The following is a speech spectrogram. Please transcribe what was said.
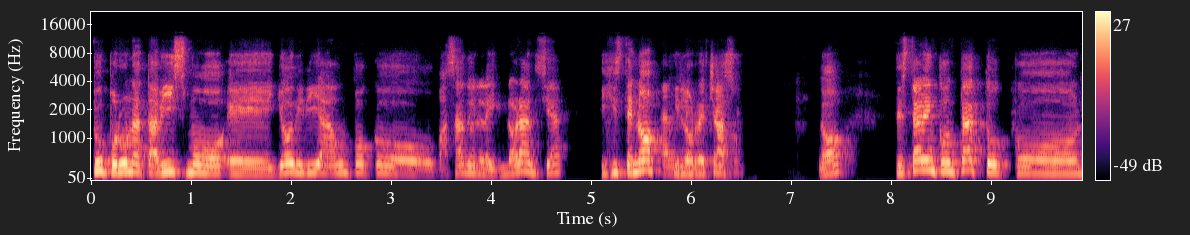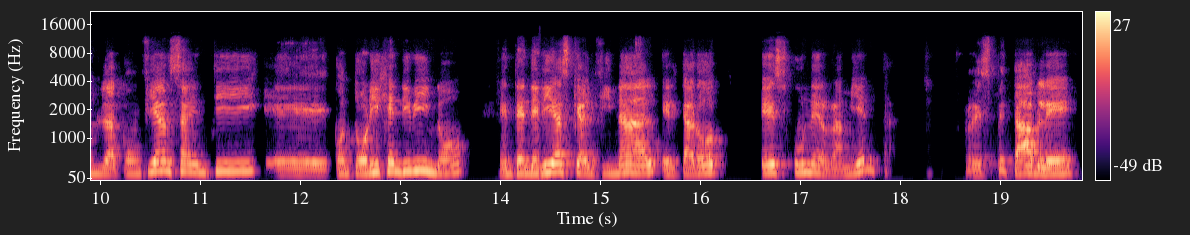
tú por un atavismo, eh, yo diría un poco basado en la ignorancia, dijiste no y lo rechazo, ¿no? Estar en contacto con la confianza en ti, eh, con tu origen divino, entenderías que al final el tarot es una herramienta respetable,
